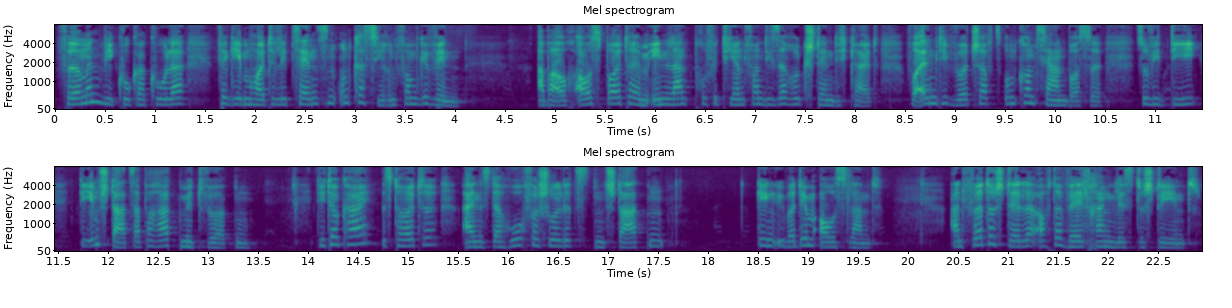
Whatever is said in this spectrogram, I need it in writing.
Firmen wie Coca-Cola vergeben heute Lizenzen und kassieren vom Gewinn aber auch Ausbeuter im Inland profitieren von dieser Rückständigkeit, vor allem die Wirtschafts- und Konzernbosse sowie die, die im Staatsapparat mitwirken. Die Türkei ist heute eines der hochverschuldetsten Staaten gegenüber dem Ausland, an vierter Stelle auf der Weltrangliste stehend.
